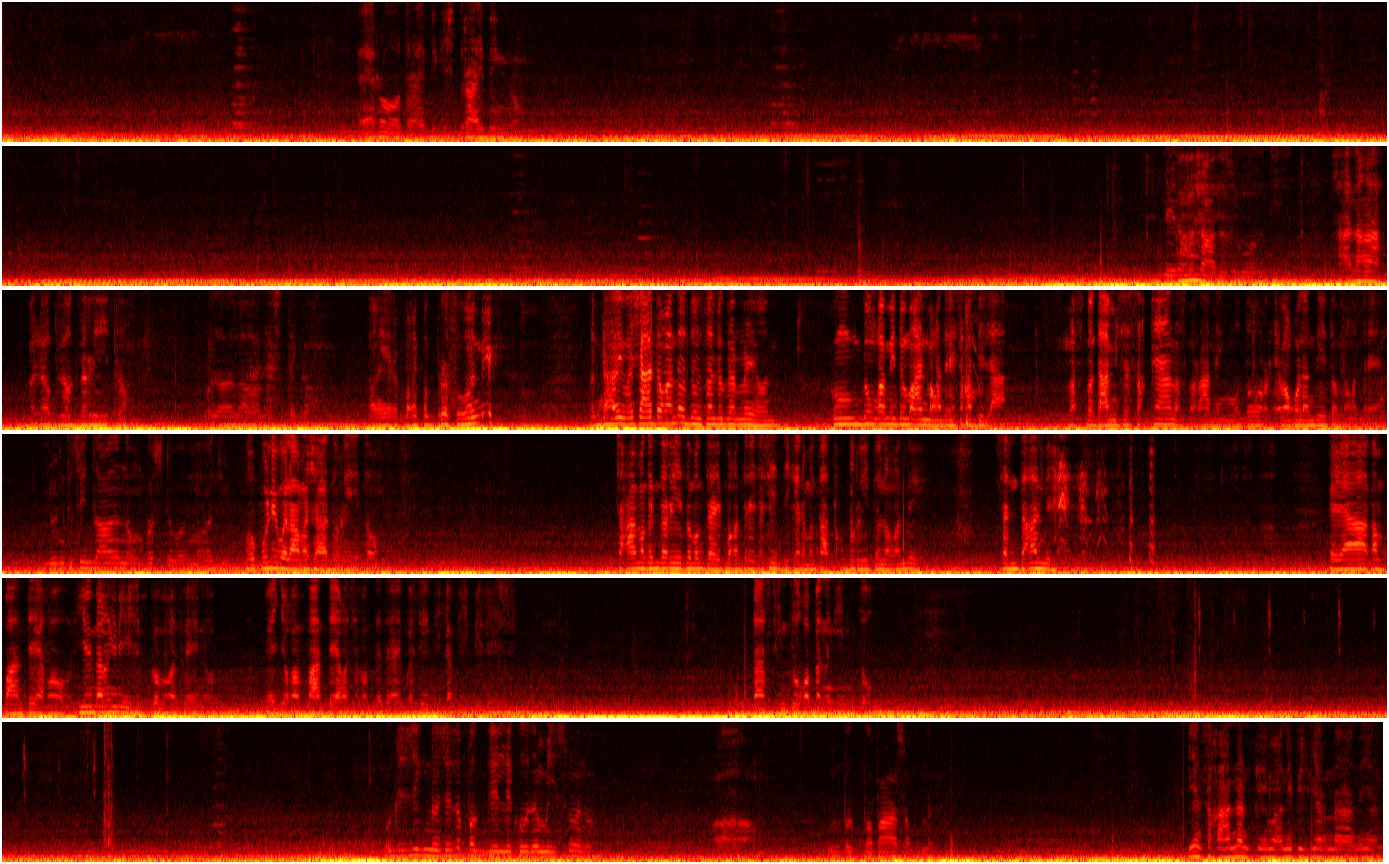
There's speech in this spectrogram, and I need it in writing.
Pero driving is driving, no? ganda rito. Wala na. Balas, teko. Ang hirap makipagprosuhan eh. Ang dami masyadong ano doon sa lugar na yon. Kung doon kami dumaan mga dre sa kabila, mas madaming sasakyan, mas maraming motor. Ewan ko lang dito mga dre. ah. Doon kasi yung daanan ng bus, di ba, mga jeep? Hopefully wala masyado rito. Tsaka maganda rito mag-drive mga dre kasi hindi ka naman tatakbo rito ng ano eh. Sandaan eh. Kaya kampante ako. Yun ang iniisip ko mga dre no. Medyo kampante ako sa pagdadrive kasi hindi ka bibilis. Tapos hinto ka pa ng hinto. Magsisignal sila pag liliko na mismo, no? Wow. Yung pagpapasok na. Yan sa kanan kay Manny Villar na ano yan.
